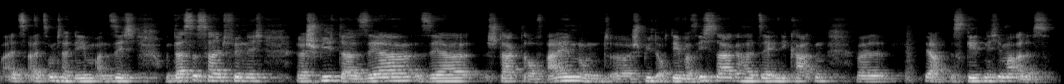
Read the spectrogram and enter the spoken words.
als, als Unternehmen an sich. Und das ist halt, finde ich, äh, spielt da sehr, sehr stark drauf ein und äh, spielt auch dem, was ich sage, halt sehr in die Karten, weil ja, es geht nicht immer alles.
